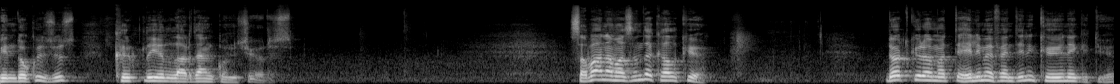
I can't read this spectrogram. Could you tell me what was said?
1940'lı yıllardan konuşuyoruz. Sabah namazında kalkıyor. 4 kilometre Helim Efendi'nin köyüne gidiyor.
